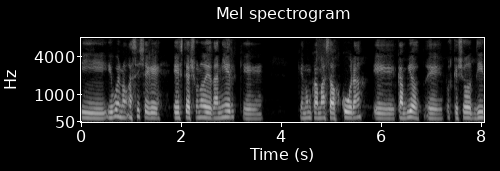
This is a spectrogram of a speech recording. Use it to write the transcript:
Y, bueno, así llegué. Este ayuno de Daniel, que, que nunca más a oscura, eh, cambió, eh, porque yo di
